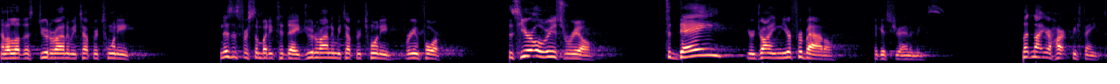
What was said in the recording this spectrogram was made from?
And I love this Deuteronomy chapter 20. And this is for somebody today. Deuteronomy chapter 20, 3 and 4. It says, Hear, O Israel, today you're drawing near for battle against your enemies. Let not your heart be faint.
